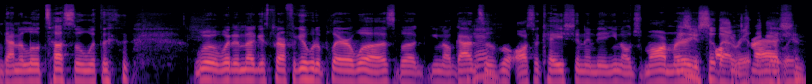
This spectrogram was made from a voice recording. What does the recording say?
got in a little tussle with the. with, with the Nuggets, I forget who the player was, but you know, got into yeah. a little altercation, and then you know, Jamal Murray you said that trash. And,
